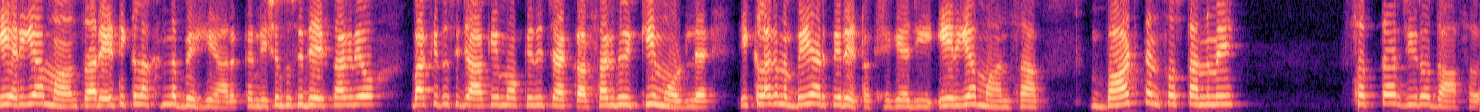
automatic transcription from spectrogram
ਏਰੀਆ ਮਾਨਸਾ ਰੇਟ 190000 ਕੰਡੀਸ਼ਨ ਤੁਸੀਂ ਦੇਖ ਸਕਦੇ ਹੋ ਬਾਕੀ ਤੁਸੀਂ ਜਾ ਕੇ ਮੌਕੇ ਤੇ ਚੈੱਕ ਕਰ ਸਕਦੇ ਹੋ 21 ਮਾਡਲ ਹੈ। 190000 ਰੁਪਏ ਰੇਟ ਰੱਖਿਆ ਗਿਆ ਜੀ। ਏਰੀਆ ਮਾਨਸਾ। 62397 70010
